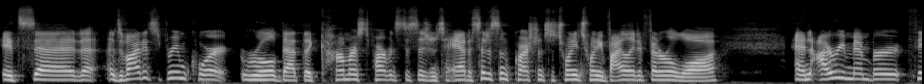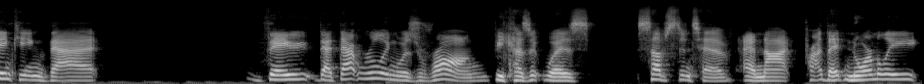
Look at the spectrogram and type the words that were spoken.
It said a divided supreme court ruled that the commerce department's decision to add a citizen question to 2020 violated federal law. And i remember thinking that they that that ruling was wrong because it was substantive and not that normally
